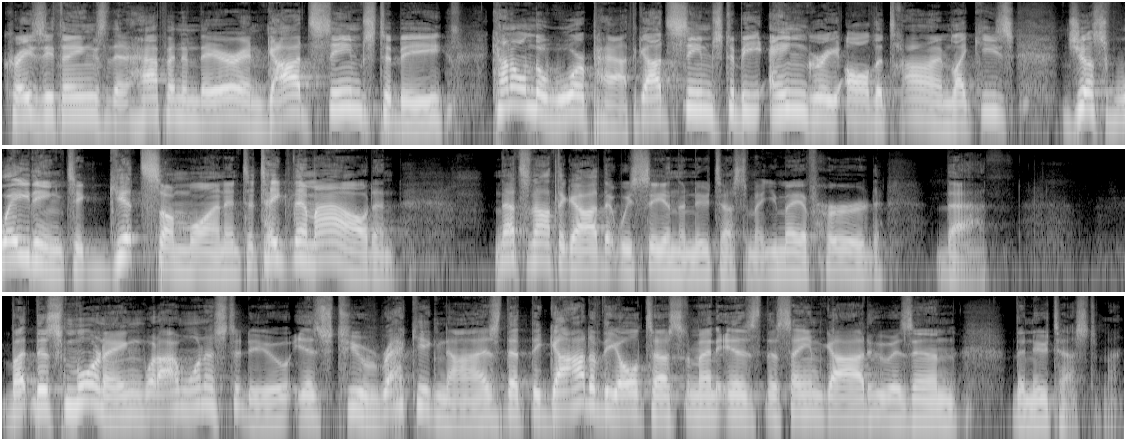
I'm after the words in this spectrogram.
crazy things that happen in there, and God seems to be kind of on the warpath. God seems to be angry all the time, like He's just waiting to get someone and to take them out. And that's not the God that we see in the New Testament. You may have heard that. But this morning, what I want us to do is to recognize that the God of the Old Testament is the same God who is in the New Testament.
